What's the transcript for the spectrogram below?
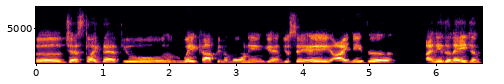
uh, just like that you wake up in the morning and you say hey i need uh, i need an agent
